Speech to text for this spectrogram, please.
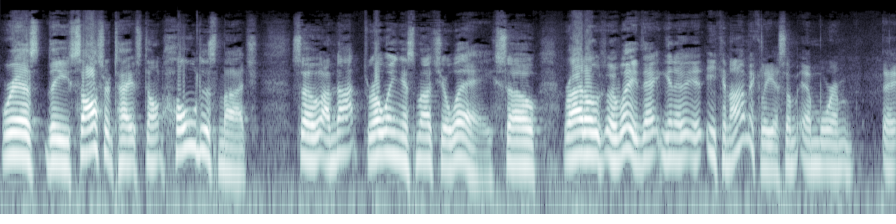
Whereas the saucer types don't hold as much, so I'm not throwing as much away. So right away, that you know, it, economically, it's a, a more uh,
